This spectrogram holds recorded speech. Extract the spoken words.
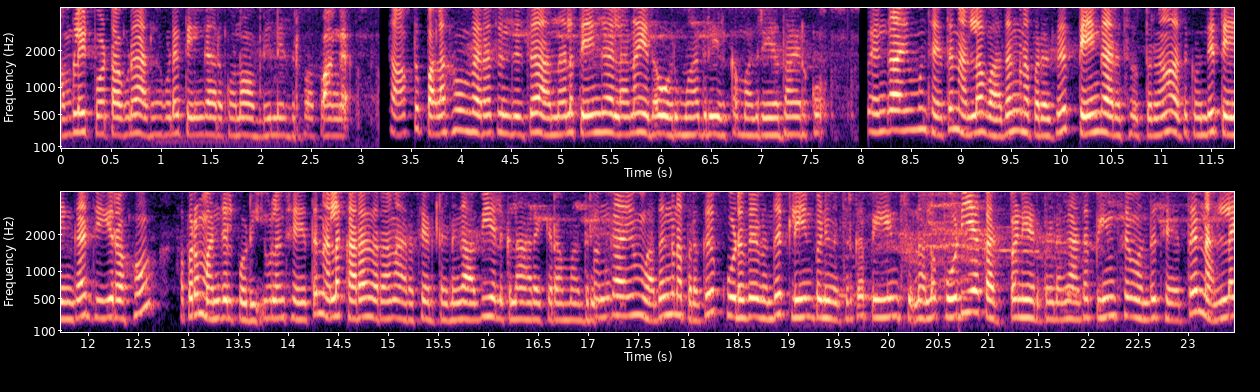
ஆம்லேட் போட்டால் கூட அதில் கூட தேங்காய் இருக்கணும் அப்படின்னு எதிர்பார்ப்பாங்க. சாப்பிட்டு பழகம் வேற செஞ்சிச்சா அதனால தேங்காய் இல்லைன்னா ஏதோ ஒரு மாதிரி இருக்க மாதிரியே தான் இருக்கும். வெங்காயமும் சேர்த்து நல்லா வதங்கின பிறகு தேங்காய் அரைச்சி ஊற்றுறோம் அதுக்கு வந்து தேங்காய் ஜீரகம் அப்புறம் மஞ்சள் பொடி இவ்வளோ சேர்த்து நல்லா கரகரான அரைச்சி எடுத்துடுங்க அவியலுக்கெல்லாம் அரைக்கிற மாதிரி. வெங்காயம் வதங்கின பிறகு கூடவே வந்து க்ளீன் பண்ணி வச்சுருக்க பீன்ஸ் நல்லா பொடியாக கட் பண்ணி எடுத்துடுங்க அந்த பீன்ஸும் வந்து சேர்த்து நல்லா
